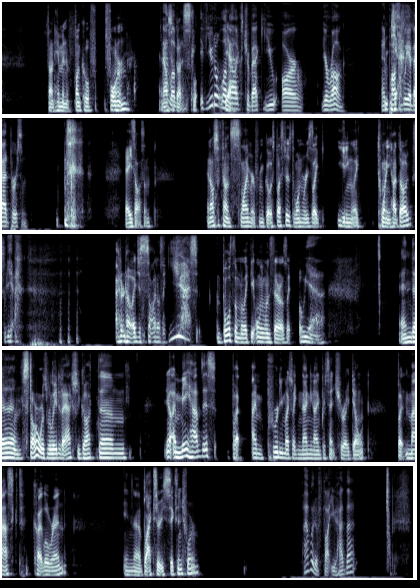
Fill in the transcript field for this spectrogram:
Found him in Funko f- form, and I also love got sl- If you don't love Yeah. Alex Trebek, you are you're wrong, and Yeah. possibly a bad person. yeah, he's awesome. And I also found Slimer from Ghostbusters, the one where he's like eating like 20 hot dogs. Yeah. I don't know. I just saw it. I was like, yes. And both of them were like the only ones there. I was like, oh yeah. And um, Star Wars related, I actually got um, you know, I may have this, but I'm pretty much like 99% sure I don't. But masked Kylo Ren in uh, Black Series six inch form. I would have thought you had that.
